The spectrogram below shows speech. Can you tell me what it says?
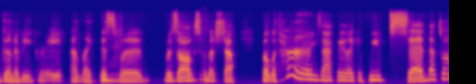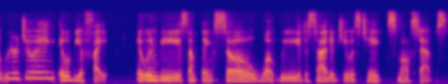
gonna be great. I'm like this Mhm. would resolve so much stuff. But with her exactly like if we said that's what we were doing it would be a fight. It would be something. So what we decided to do was take small steps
